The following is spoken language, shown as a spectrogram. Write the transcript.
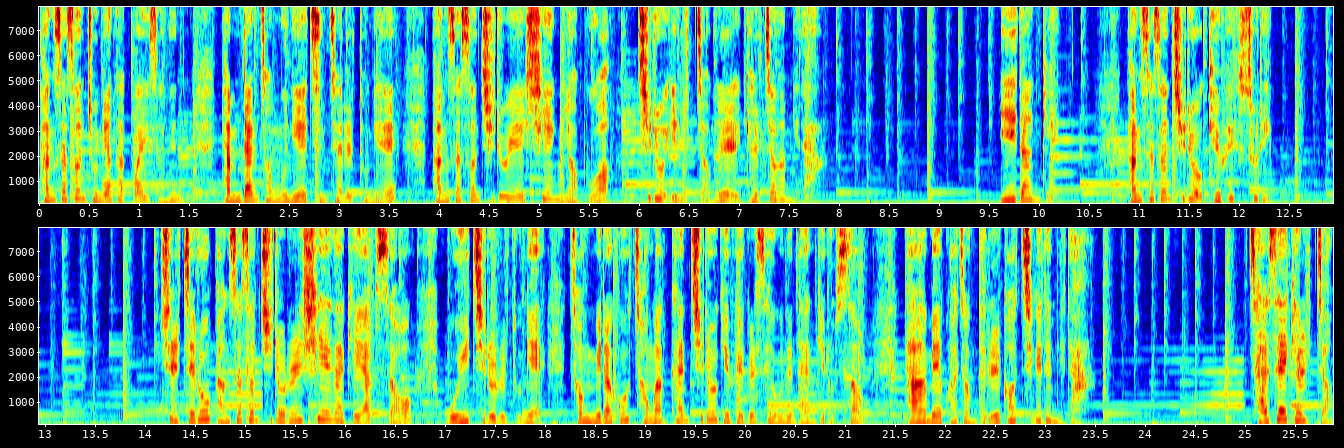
방사선 종양학과에서는 담당 전문의의 진찰을 통해 방사선 치료의 시행 여부와 치료 일정을 결정합니다. 2단계 방사선 치료 계획 수립 실제로 방사선 치료를 시행하기에 앞서 모의 치료를 통해 정밀하고 정확한 치료 계획을 세우는 단계로서 다음의 과정들을 거치게 됩니다. 자세 결정.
